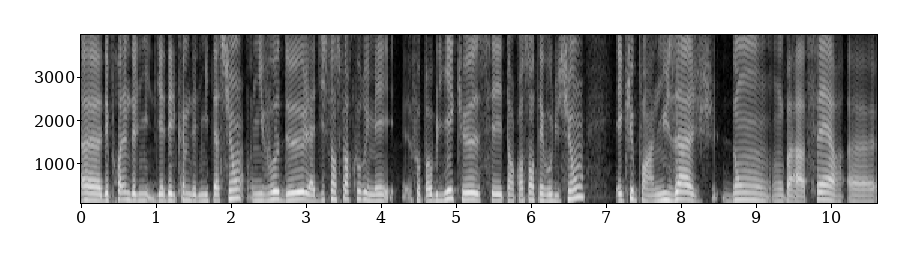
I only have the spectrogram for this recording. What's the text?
euh, des problèmes, de il y a des, quand même des limitations au niveau de la distance parcourue, mais il faut pas oublier que c'est en constante évolution et que pour un usage dont on va faire euh,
